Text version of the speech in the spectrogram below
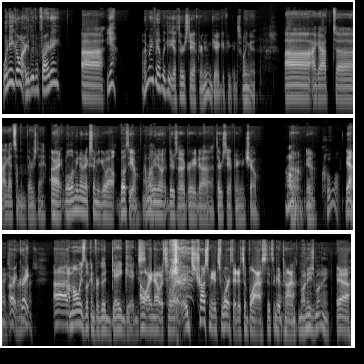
When are you going? Are you leaving Friday? Uh, yeah. I might be able to get you a Thursday afternoon gig if you can swing it. Uh, I got uh, I got something Thursday. All right. Well, let me know next time you go out. Both of you. I Let will. me know. There's a great uh, Thursday afternoon show. Oh, Uh, yeah. cool. Yeah. Nice, All right. very Great. nice. Uh, I'm always looking for good day gigs. oh, I know. It's hilarious. It's trust me. It's worth it. It's a blast. It's a good time. Money's money. Yeah.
